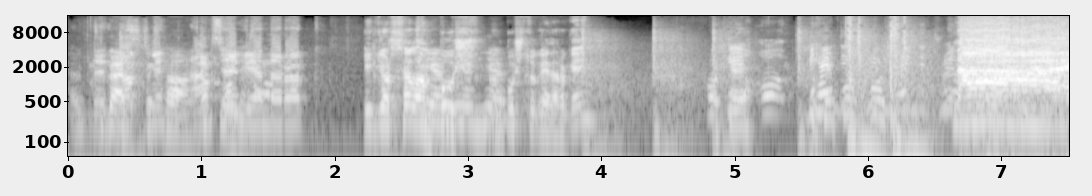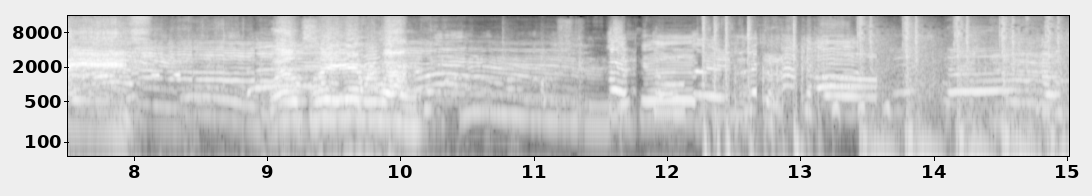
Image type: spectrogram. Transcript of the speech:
uh, They two guys at the car. I'm still behind the rock. Heal yourself and Here, push, here, here. and push together, okay? Okay, Okay. oh, behind push, the tree, push. behind the tree. Nice! Well played, everyone! Let's do it! Let's go! Those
